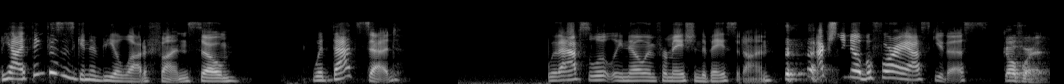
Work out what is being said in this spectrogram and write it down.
yeah, I think this is gonna be a lot of fun. So, with that said, with absolutely no information to base it on, actually, no. Before I ask you this, Go for it.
